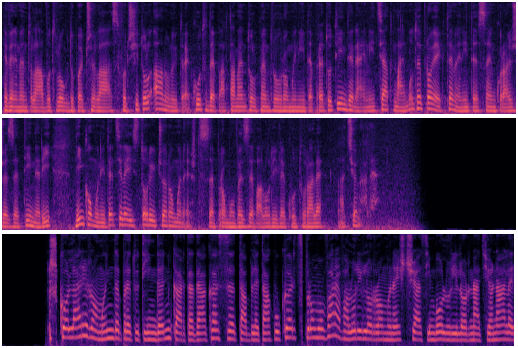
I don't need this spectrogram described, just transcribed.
Evenimentul a avut loc după ce la sfârșitul anului trecut Departamentul pentru Românii de Pretutindene a inițiat mai multe proiecte menite să încurajeze tinerii din comunitățile istorice românești să promoveze valorile culturale naționale. Școlari români de pretutindeni, cartea de acasă, tableta cu cărți, promovarea valorilor românești și a simbolurilor naționale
